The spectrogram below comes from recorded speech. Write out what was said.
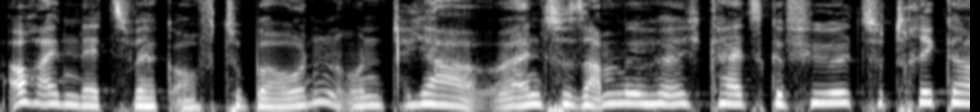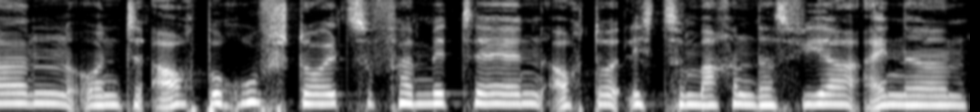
auch ein Netzwerk aufzubauen und ja, ein Zusammengehörigkeitsgefühl zu triggern und auch Berufsstolz zu vermitteln, auch deutlich zu machen, dass wir eine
